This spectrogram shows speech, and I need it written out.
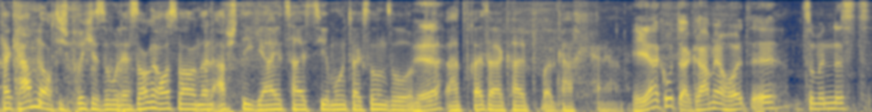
da kamen auch die Sprüche so, der Song raus war und dann Abstieg. Ja, jetzt heißt hier Montag so und so und ja. hat Freitag halb. Ach, keine Ahnung. Ja, gut, da kam ja heute zumindest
